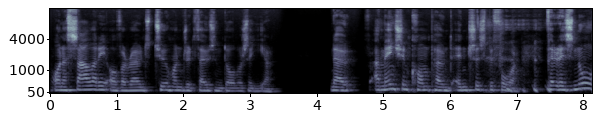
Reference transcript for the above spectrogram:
on a salary of around $200,000 a year. Now, I mentioned compound interest before. there is no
